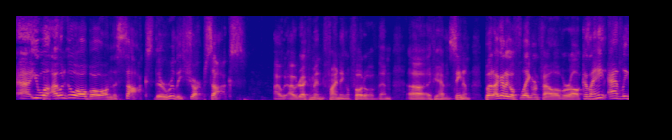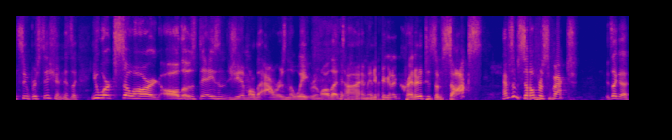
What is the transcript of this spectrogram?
Uh, you well, I would go all ball on the socks. They're really sharp socks. I would I would recommend finding a photo of them uh, if you haven't seen them. But I gotta go flagrant foul overall because I hate athlete superstition. It's like you worked so hard all those days in the gym, all the hours in the weight room, all that time, and you're gonna credit it to some socks. Have some self respect. It's like a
